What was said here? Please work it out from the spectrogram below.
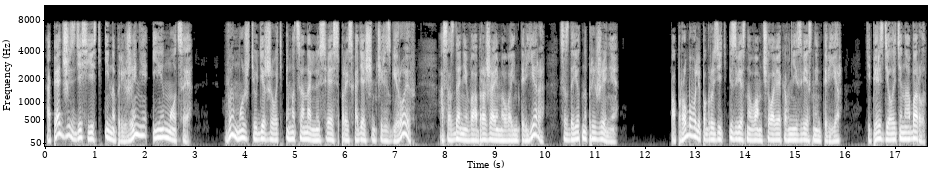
Опять же, здесь есть и напряжение, и эмоция. Вы можете удерживать эмоциональную связь с происходящим через героев, а создание воображаемого интерьера создает напряжение. Попробовали погрузить известного вам человека в неизвестный интерьер? Теперь сделайте наоборот.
